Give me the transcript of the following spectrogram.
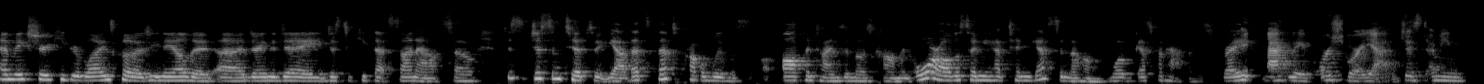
And make sure you keep your blinds closed. You nailed it uh, during the day just to keep that sun out. So just just some tips. But yeah, that's that's probably was oftentimes the most common. Or all of a sudden you have 10 guests in the home. Well, guess what happens, right? Exactly, for sure. Yeah. Just I mean,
